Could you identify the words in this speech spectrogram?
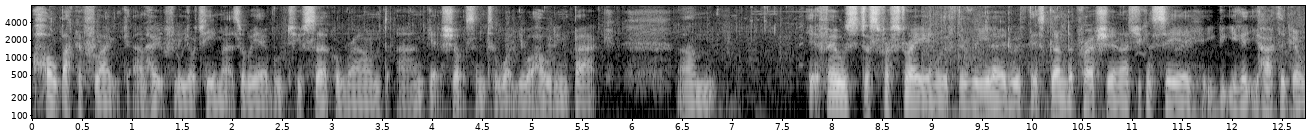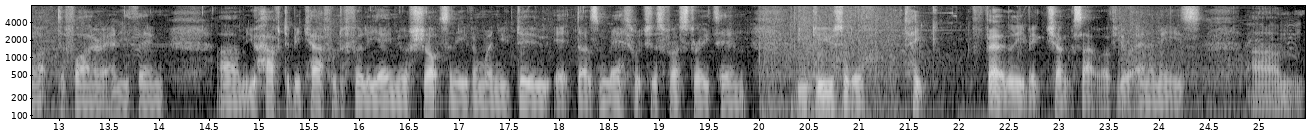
hold back a flank and hopefully your teammates will be able to circle round and get shots into what you are holding back. Um, it feels just frustrating with the reload with this gun depression. As you can see, you, you, you have to go up to fire at anything. Um, you have to be careful to fully aim your shots, and even when you do, it does miss, which is frustrating. You do sort of take fairly big chunks out of your enemies. Um,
